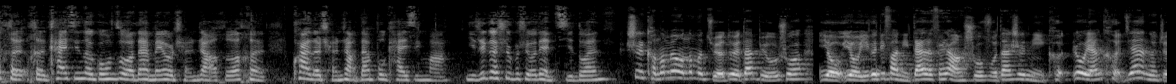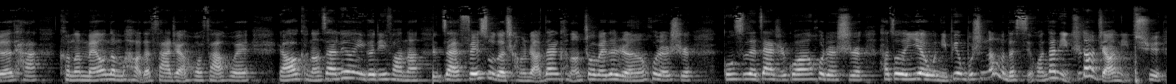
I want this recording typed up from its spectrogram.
很很开心的工作但没有成长，和很快的成长但不开心吗？你这个是不是有点极端？是可能没有那么绝对，但比如说有有一个地方你待的非常舒服，但是你可肉眼可见的觉觉得他可能没有那么好的发展或发挥，然后可能在另一个地方呢，在飞速的成长，但是可能周围的人或者是公司的价值观或者是他做的业务你并不是那么的喜欢，但你知道只要你去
